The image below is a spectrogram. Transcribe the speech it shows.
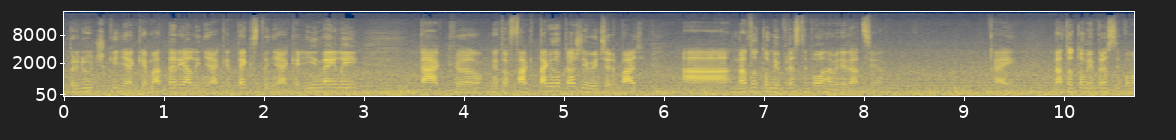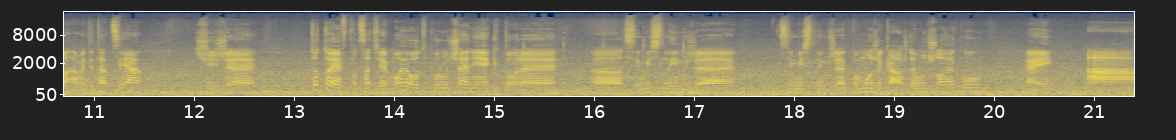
príručky, nejaké materiály, nejaké texty, nejaké e-maily, tak e, mne to fakt tak dokáže vyčerpať a na toto mi presne pomáha meditácia. Hej. Na toto mi presne pomáha meditácia, čiže toto je v podstate moje odporúčanie, ktoré uh, si myslím, že si myslím, že pomôže každému človeku, hej, a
